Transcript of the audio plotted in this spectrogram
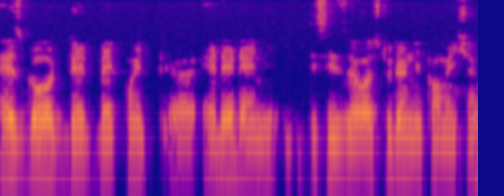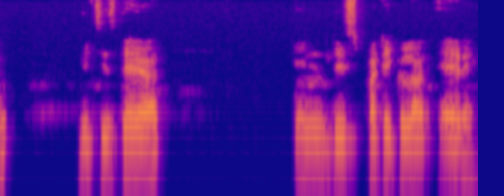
has got that breakpoint uh, added and this is our student information which is there in this particular array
